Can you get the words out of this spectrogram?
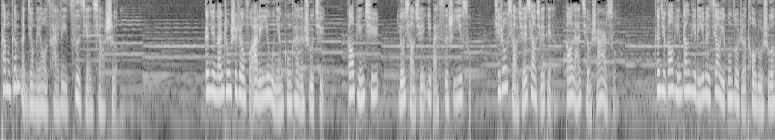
他们根本就没有财力自建校舍。根据南充市政府2015年公开的数据，高坪区有小学141所，其中小学教学点高达92所。根据高坪当地的一位教育工作者透露说，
